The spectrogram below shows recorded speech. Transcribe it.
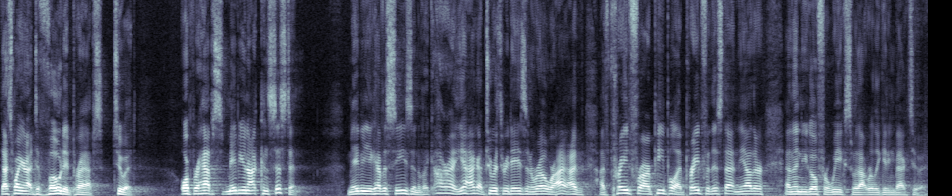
That's why you're not devoted, perhaps, to it. Or perhaps maybe you're not consistent. Maybe you have a season of like, all right, yeah, I got two or three days in a row where I, have I've prayed for our people, I've prayed for this, that, and the other, and then you go for weeks without really getting back to it.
